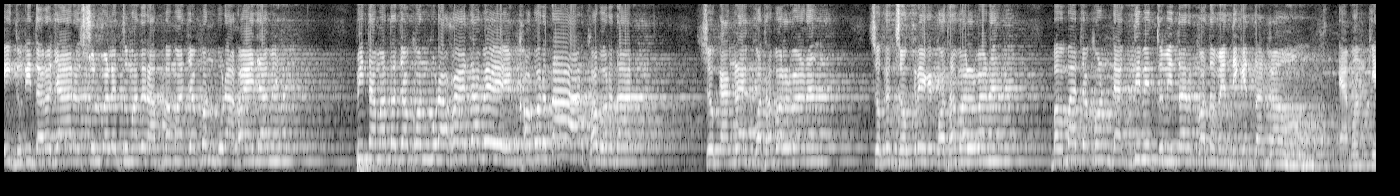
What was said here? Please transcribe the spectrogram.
এই দুটি দরজা রসুল বলে, তোমাদের আব্বা মা যখন বুড়া হয়ে যাবে পিতামাতা যখন বুড়া হয়ে যাবে, খবরদার খবরদার। চোখ আংড়ায় কথা বলবে না, চোখে চোখ রেখে কথা বলবে না। বাবা যখন ডাক দিবে, তুমি তার কদমের দিকে তাকাও। এমনকি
